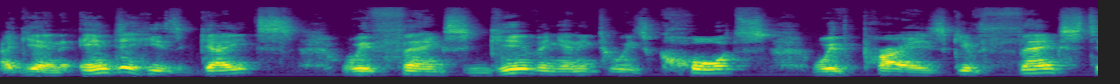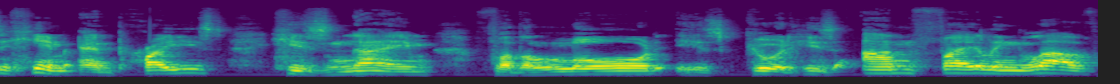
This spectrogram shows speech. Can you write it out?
Again, enter His gates with thanksgiving and into His courts with praise. Give thanks to Him and praise His name, for the Lord is good. His unfailing love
